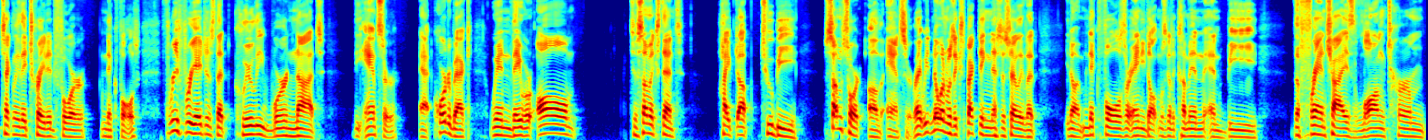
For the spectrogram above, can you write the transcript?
technically they traded for Nick Foles. Three free agents that clearly were not the answer at quarterback when they were all, to some extent, hyped up to be some sort of answer, right? We, no one was expecting necessarily that, you know, Nick Foles or Andy Dalton was going to come in and be the franchise long term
